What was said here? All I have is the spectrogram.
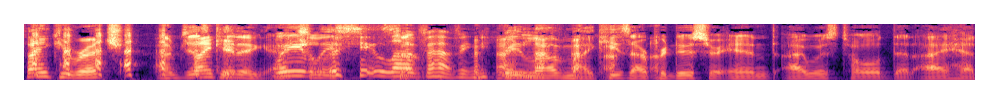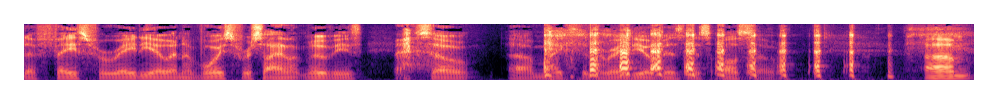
Thank you, Rich. I'm just Thank kidding. We, Actually, we love having you. we love Mike. He's our producer, and I was told that I had a face for radio and a voice for silent movies. So uh, Mike's in the radio business also. Um,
